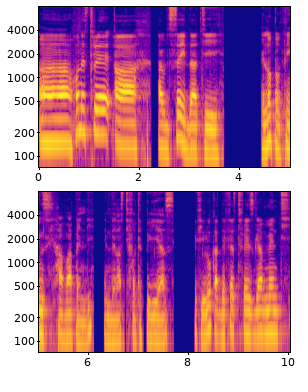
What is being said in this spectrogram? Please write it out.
Uh, honestly, uh, I would say that uh, a lot of things have happened in the last 42 years. If you look at the first phase government,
